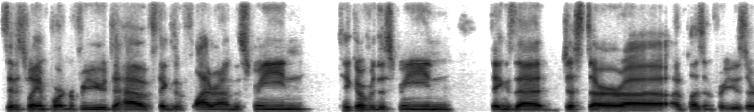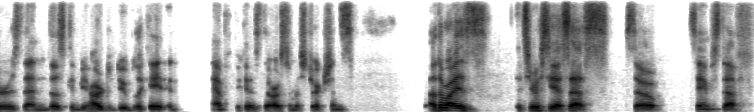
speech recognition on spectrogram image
So if it's really important for you to have things that fly around the screen, take over the screen, things that just are uh, unpleasant for users, then those can be hard to duplicate in AMP because there are some restrictions. Otherwise, it's your CSS. So same stuff,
